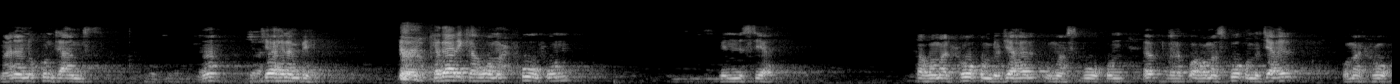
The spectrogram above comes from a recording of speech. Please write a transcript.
معناه أنك كنت أمس. جاهلا به. كذلك هو محفوف بالنسيان. فهو ملحوق بالجهل ومسبوق وهو مسبوق بالجهل وملحوق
